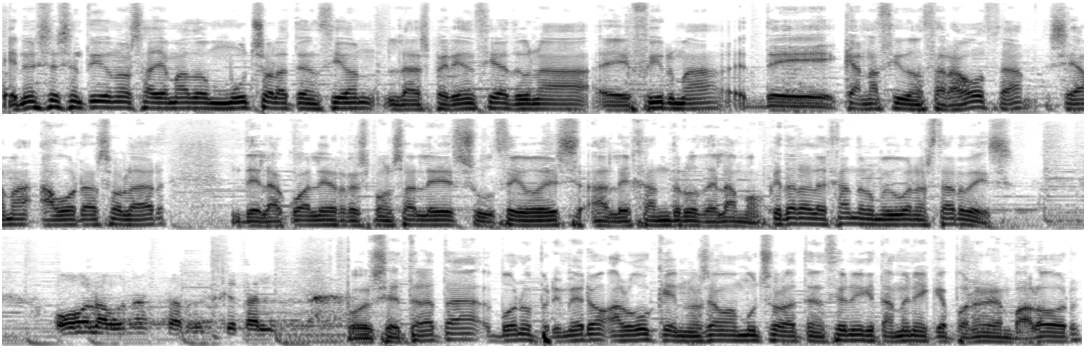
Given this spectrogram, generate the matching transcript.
En ese sentido nos ha llamado mucho la atención la experiencia de una eh, firma de, que ha nacido en Zaragoza, se llama Ahora Solar, de la cual es responsable su CEO es Alejandro Delamo. ¿Qué tal Alejandro? Muy buenas tardes. Hola, buenas tardes, ¿qué tal? Pues se trata, bueno, primero algo que nos llama mucho la atención y que también hay que poner en valor,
